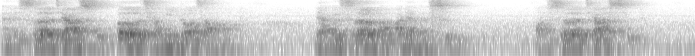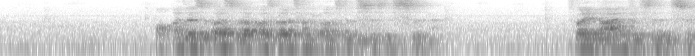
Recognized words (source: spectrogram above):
呃，十二加十，二乘以多少？两个十二嘛，啊，两个十，啊，十二加十，哦，啊，这是二十二，二十二乘以二是四十四，所以答案是四十四。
